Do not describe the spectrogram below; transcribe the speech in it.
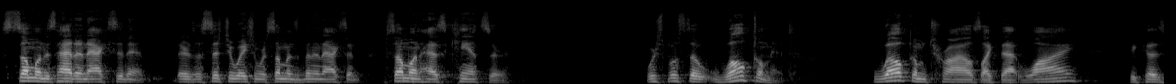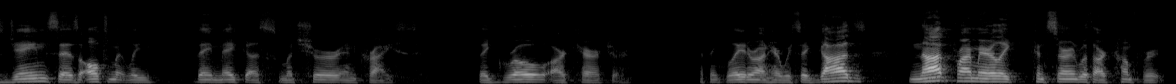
someone has had an accident. There's a situation where someone's been in an accident, someone has cancer. We're supposed to welcome it, welcome trials like that. Why? Because James says ultimately they make us mature in Christ. They grow our character. I think later on here we say God's not primarily concerned with our comfort,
